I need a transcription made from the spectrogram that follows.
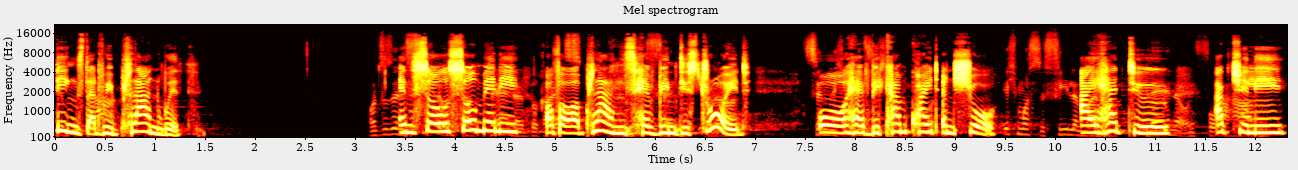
things that we plan with. And so, so many of our plans have been destroyed or have become quite unsure. I had to actually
